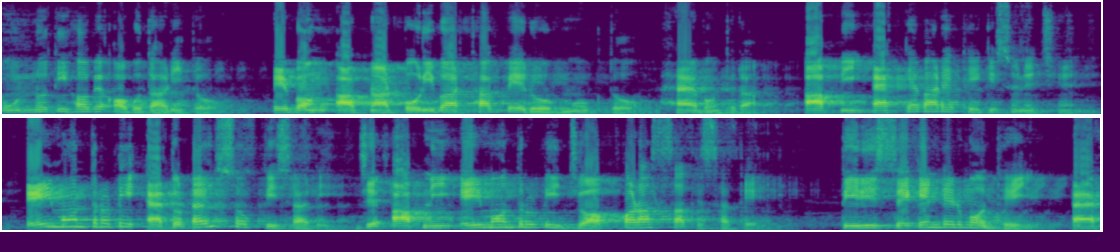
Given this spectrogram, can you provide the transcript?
উন্নতি হবে অবধারিত। এবং আপনার পরিবার থাকবে রোগমুক্ত। হ্যাঁ বন্ধুরা, আপনি একেবারে ঠিকই শুনেছেন। এই মন্ত্রটি এতটাই শক্তিশালী যে আপনি এই মন্ত্রটি জপ করার সাথে সাথে তিরিশ সেকেন্ডের মধ্যেই এক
